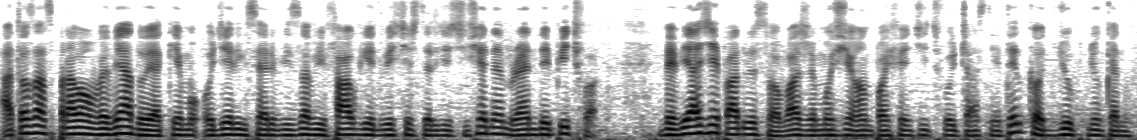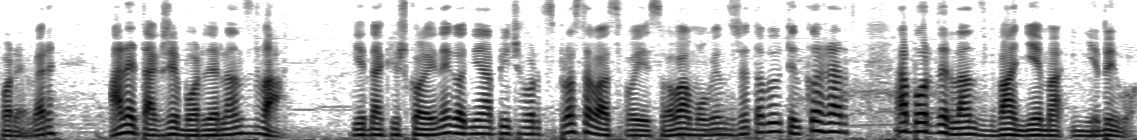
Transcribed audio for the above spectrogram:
A to za sprawą wywiadu, jakiemu udzielił serwisowi VG247 Randy Pitchford. W wywiadzie padły słowa, że musi on poświęcić swój czas nie tylko Duke Nukem Forever, ale także Borderlands 2. Jednak już kolejnego dnia Pitchford sprostował swoje słowa, mówiąc, że to był tylko żart, a Borderlands 2 nie ma i nie było.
